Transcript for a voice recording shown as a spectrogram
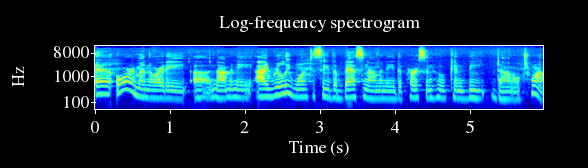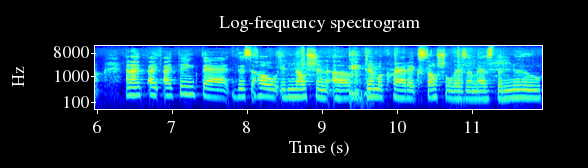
uh, or a minority uh, nominee. I really want to see the best nominee, the person who can beat Donald Trump. And I, I, I think that this whole notion of democratic socialism as the new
